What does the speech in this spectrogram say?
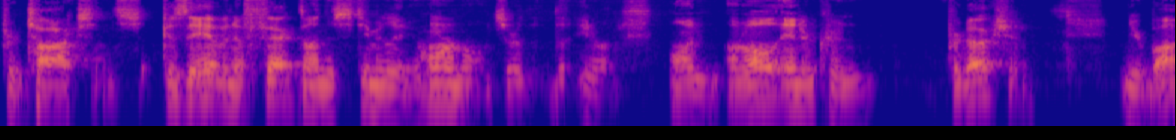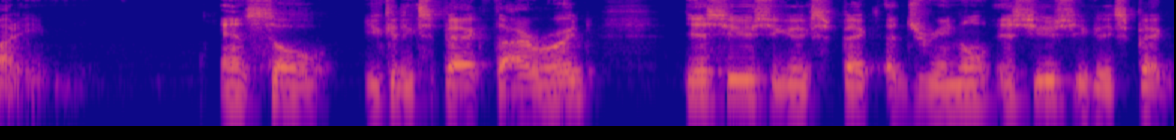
for toxins because they have an effect on the stimulating hormones or the, you know on on all endocrine production your body. And so you could expect thyroid issues you could expect adrenal issues you could expect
